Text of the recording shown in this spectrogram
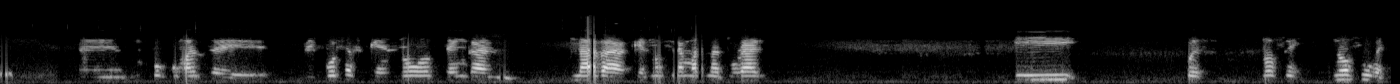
eh, un poco más de, de cosas que no tengan nada, que no sea más natural. Y pues, no sé, no suben.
